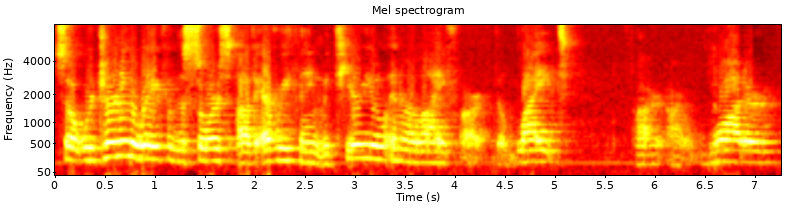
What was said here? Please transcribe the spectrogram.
So we're turning away from the source of everything material in our life, our the light, our, our water,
